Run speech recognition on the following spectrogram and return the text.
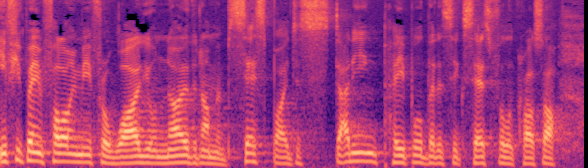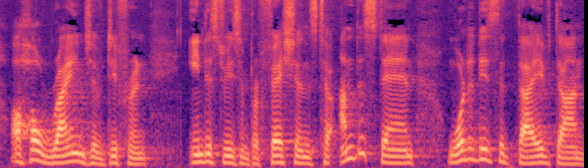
If you've been following me for a while, you'll know that I'm obsessed by just studying people that are successful across a, a, whole range of different industries and professions to understand what it is that they've done,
